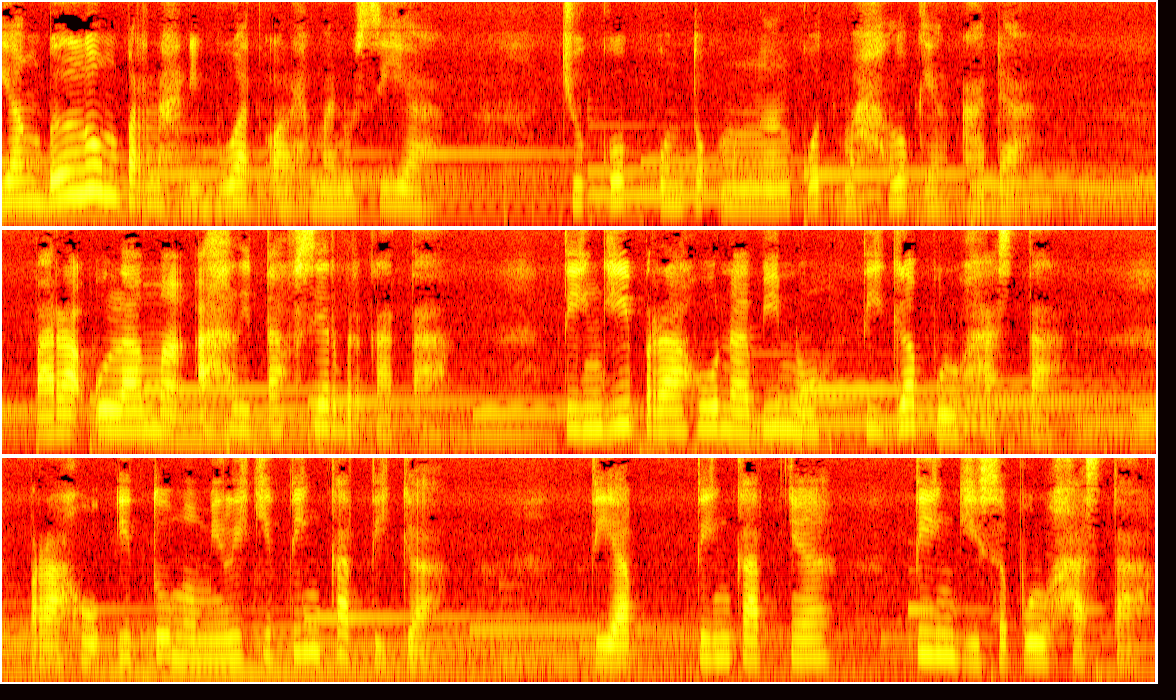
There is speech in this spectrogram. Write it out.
yang belum pernah dibuat oleh manusia, cukup untuk mengangkut makhluk yang ada. Para ulama ahli tafsir berkata, tinggi perahu Nabi Nuh 30 hasta. Perahu itu memiliki tingkat tiga. Tiap tingkatnya tinggi 10 hasta.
